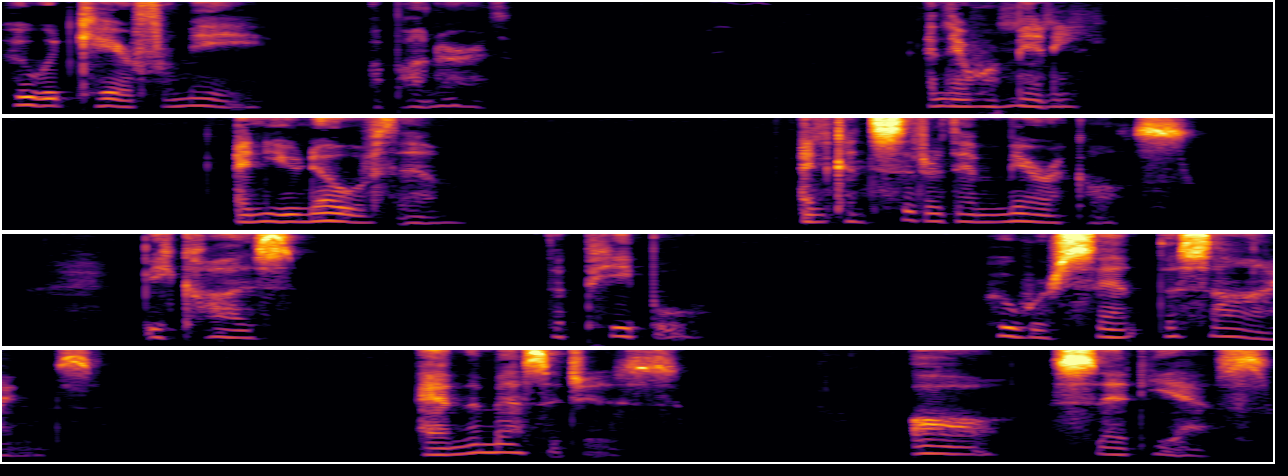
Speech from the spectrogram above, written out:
who would care for me upon earth and there were many. And you know of them and consider them miracles because the people who were sent the signs and the messages all said yes.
